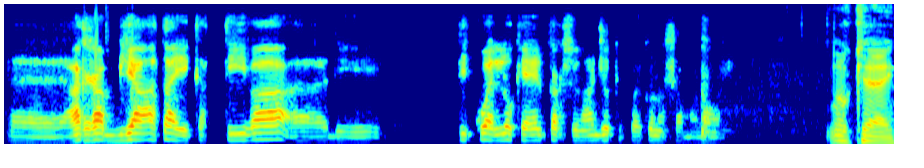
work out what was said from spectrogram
eh, arrabbiata e cattiva eh, di, di quello che è il personaggio che poi conosciamo noi. Ok.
